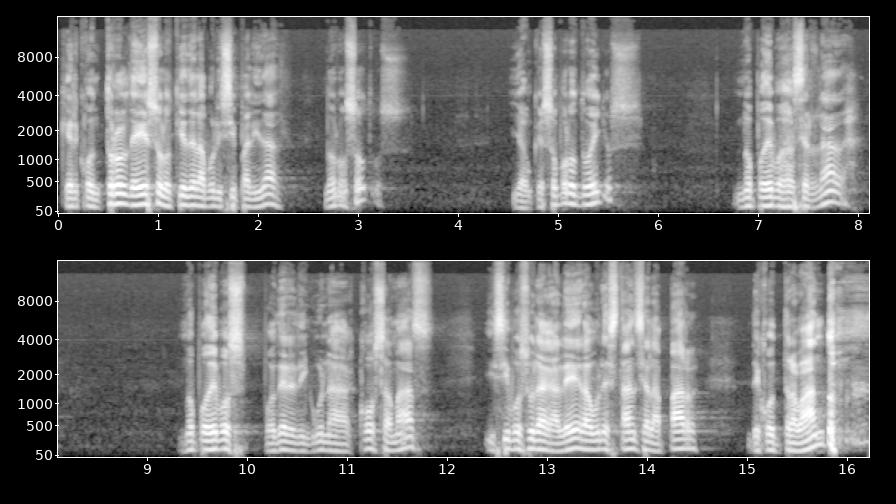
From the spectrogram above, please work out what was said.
Que el control de eso lo tiene la municipalidad, no nosotros. Y aunque somos los dueños, no podemos hacer nada. No podemos poner ninguna cosa más. Hicimos una galera, una estancia a la par de contrabando.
